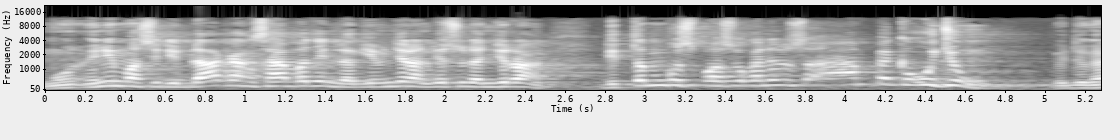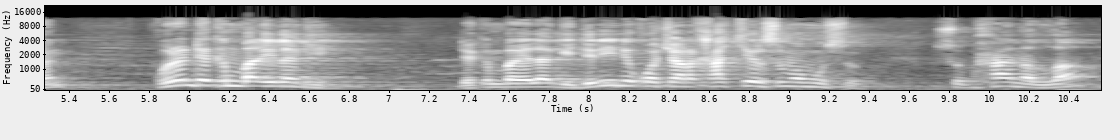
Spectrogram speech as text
Ini masih di belakang sahabat ini lagi menyerang, dia sudah nyerang, ditembus pasukan itu sampai ke ujung, gitu kan. Kemudian dia kembali lagi, dia kembali lagi. Jadi ini kocar kacir semua musuh. Subhanallah,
